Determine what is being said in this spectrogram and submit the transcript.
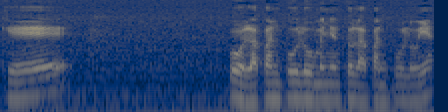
Oke. Oh, 80 menyentuh 80 ya.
